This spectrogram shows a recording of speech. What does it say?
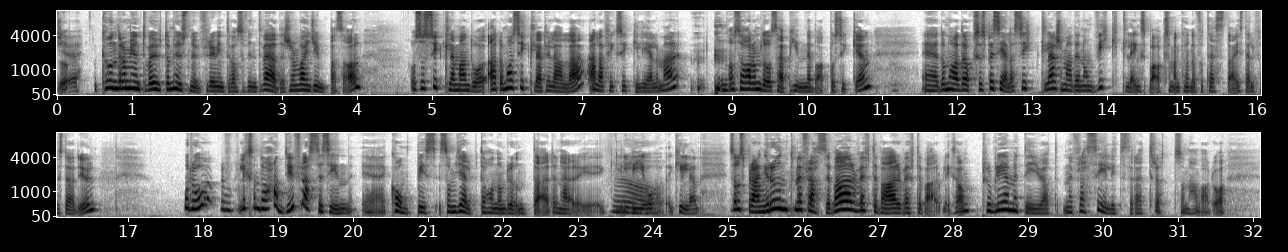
Kunde de ju inte vara utomhus nu för det inte var så fint väder, så de var en gympasal. Och så cyklar man då, ja, de har cyklar till alla, alla fick cykelhjälmar. Och så har de då så här pinne bak på cykeln. Eh, De hade också speciella cyklar som hade någon vikt längst bak som man kunde få testa istället för stödhjul. Och då, liksom, då hade ju Frasse sin eh, kompis som hjälpte honom runt där, den här eh, Leo, killen. Som sprang runt med Frasse varv efter varv efter varv. Liksom. Problemet är ju att när Frasse är lite sådär trött som han var då.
